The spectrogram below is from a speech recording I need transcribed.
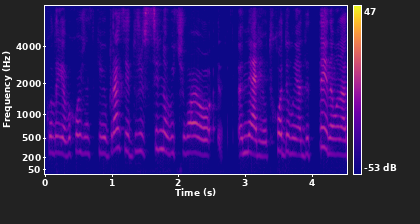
коли я виходжу на такі вібрації, я дуже сильно відчуваю е, енергію. От ходить моя дитина, вона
